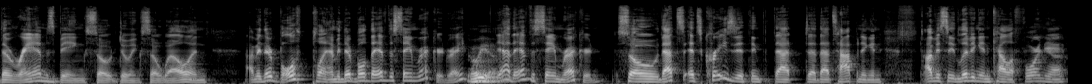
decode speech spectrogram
the Rams being so doing so well and I mean, they're both playing. I mean, they're both. They have the same record, right? Oh yeah. Yeah, they have the same record. So that's it's crazy to think that, that uh, that's happening. And obviously, living in California,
